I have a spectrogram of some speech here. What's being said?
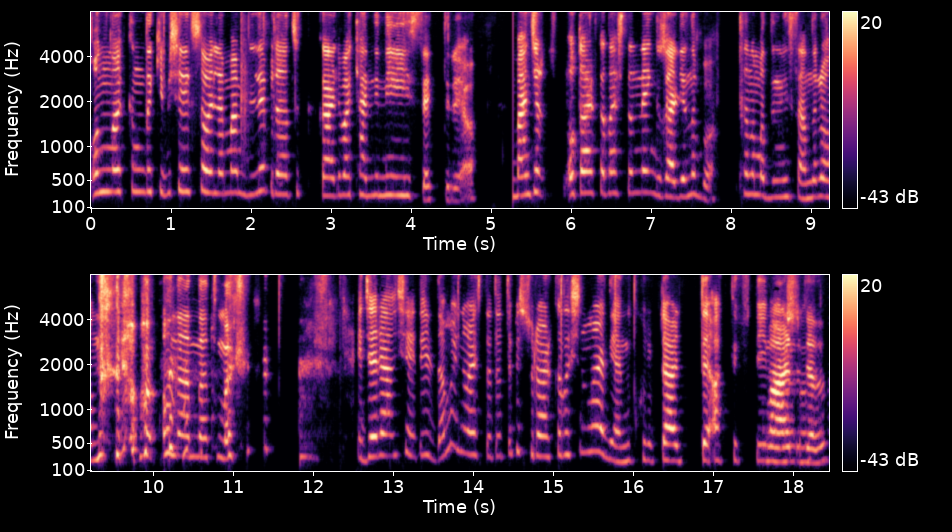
onun hakkındaki bir şey söylemem bile birazcık galiba kendini iyi hissettiriyor. Bence o da arkadaşların en güzel yanı bu. Tanımadığın insanlara onu, onu anlatmak. E Ceren şey değildi ama üniversitede de bir sürü arkadaşın vardı yani kulüplerde aktif değil Vardı olsun. canım.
